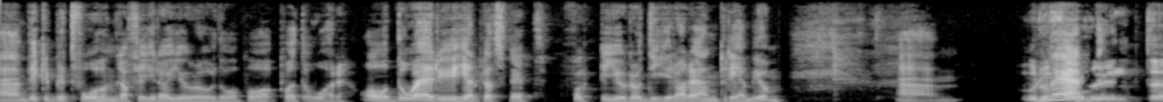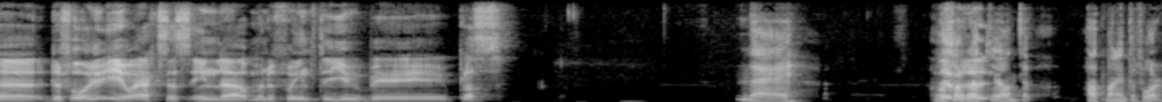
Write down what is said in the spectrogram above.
Eh, vilket blir 204 euro då på, på ett år. Och då är det ju helt plötsligt 40 euro dyrare än premium. Ehm, Och då Men- får du inte... Du får ju EO Access in där, men du får inte UB Plus. nej. Vad sa du att, jag inte, att man inte får?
